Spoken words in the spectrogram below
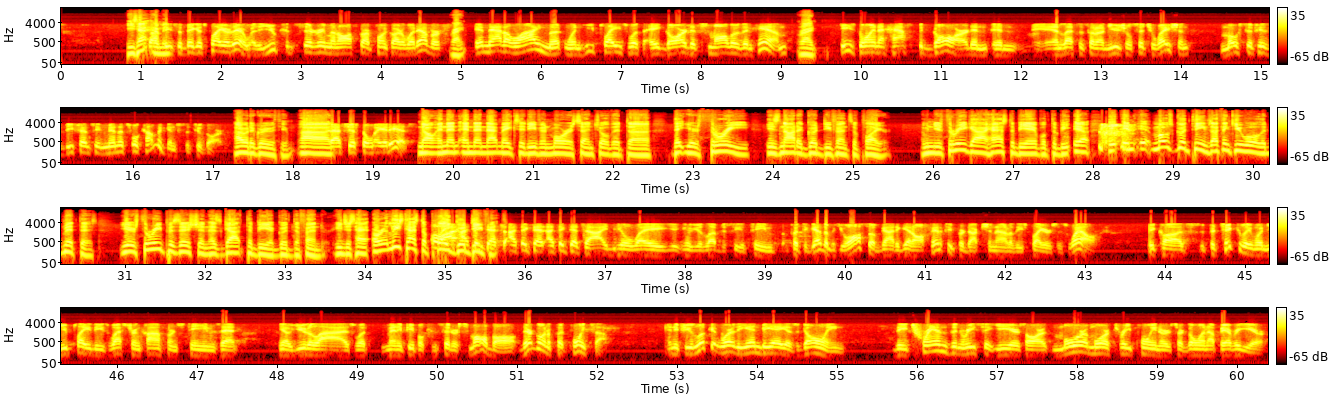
He's, I mean, he's the biggest player there, whether you consider him an off guard, point guard, or whatever. Right. In that alignment, when he plays with a guard that's smaller than him, right. he's going to have to guard, in, in, unless it's an unusual situation, most of his defensive minutes will come against the two guard. I would agree with you. Uh, That's just the way it is. No, and then and then that makes it even more essential that uh, that your three is not a good defensive player. I mean, your three guy has to be able to be in, in, in, most good teams, I think you will admit this. Your three position has got to be a good defender. He just has or at least has to oh, play oh, I, good I think defense. That's, I think that I think that's the ideal way you, you know you'd love to see a team put together, but you also have got to get offensive production out of these players as well because particularly when you play these Western Conference teams that you know, utilize what many people consider small ball, they're going to put points up. And if you look at where the NBA is going, the trends in recent years are more and more three pointers are going up every year.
